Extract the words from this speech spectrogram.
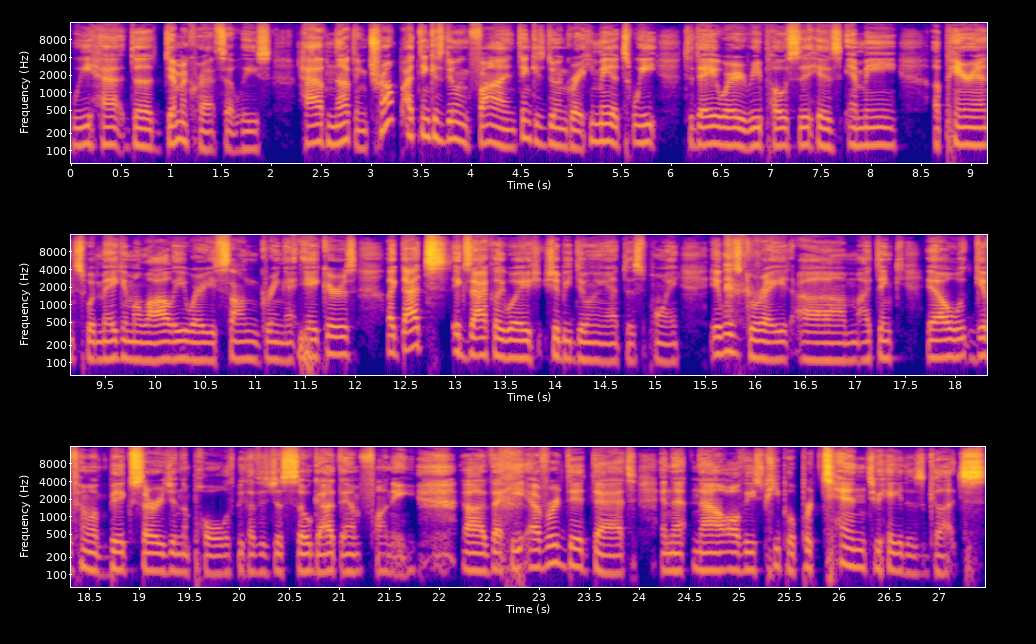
we had the Democrats at least have nothing. Trump, I think, is doing fine. I think he's doing great. He made a tweet today where he reposted his Emmy appearance with Megan Mullally, where he sung "Green Acres." Like that's exactly what he should be doing at this point. It was great. Um, I think it'll give him a big surge in the polls because it's just so goddamn funny uh, that he ever did that, and that now all these people pretend to hate his guts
